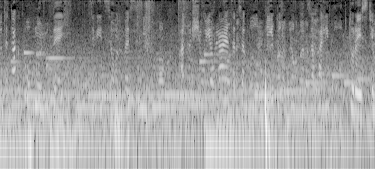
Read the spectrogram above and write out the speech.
Тут і так повно людей. Дивіться, он весь міст. А то що уявляєте, це було б літо, взагалі було б туристів.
